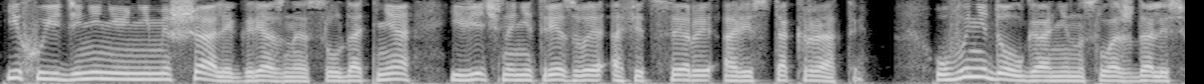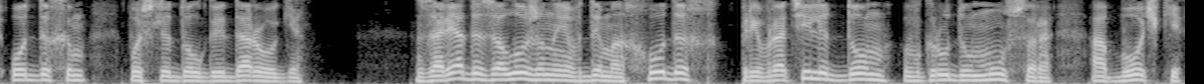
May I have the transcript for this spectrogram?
Их уединению не мешали грязная солдатня и вечно нетрезвые офицеры-аристократы. Увы, недолго они наслаждались отдыхом после долгой дороги. Заряды, заложенные в дымоходах, превратили дом в груду мусора, а бочки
